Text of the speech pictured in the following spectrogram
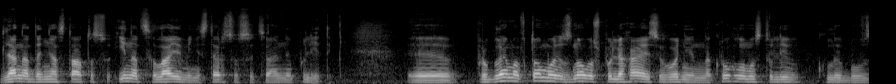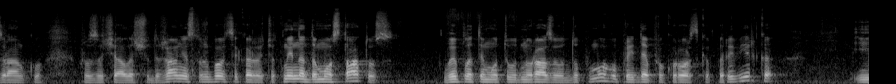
для надання статусу і надсилає в Міністерство соціальної політики. Е, Проблема в тому, знову ж полягає сьогодні на круглому столі, коли був зранку, прозвучало, що державні службовці кажуть, от ми надамо статус, виплатимо ту одноразову допомогу, прийде прокурорська перевірка, і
